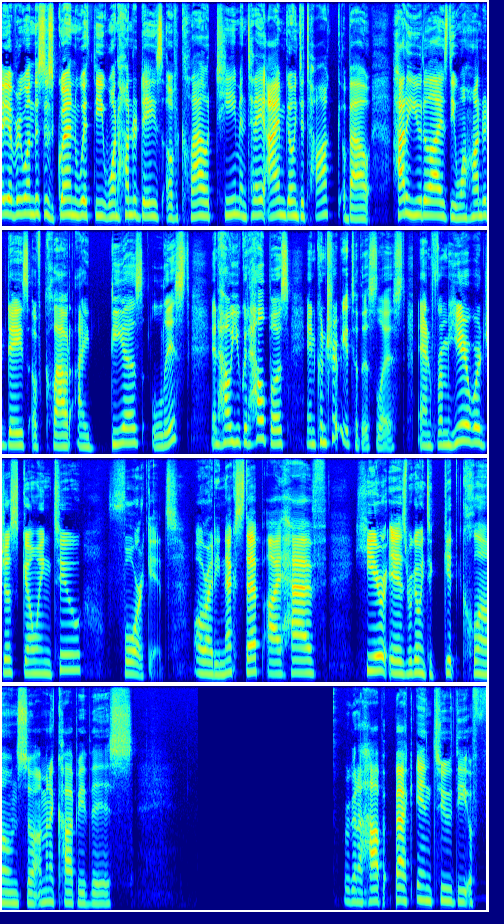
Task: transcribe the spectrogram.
Hey everyone, this is Gwen with the 100 Days of Cloud team, and today I'm going to talk about how to utilize the 100 Days of Cloud ideas list and how you could help us and contribute to this list. And from here, we're just going to fork it. Alrighty, next step I have here is we're going to git clone. So I'm going to copy this. We're going to hop back into the official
